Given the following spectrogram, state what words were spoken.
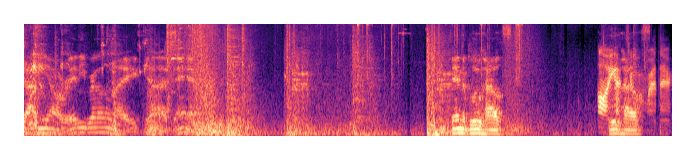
Shot me already, bro. Like, god damn. In the blue house. Oh, you got two of house. them right there.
